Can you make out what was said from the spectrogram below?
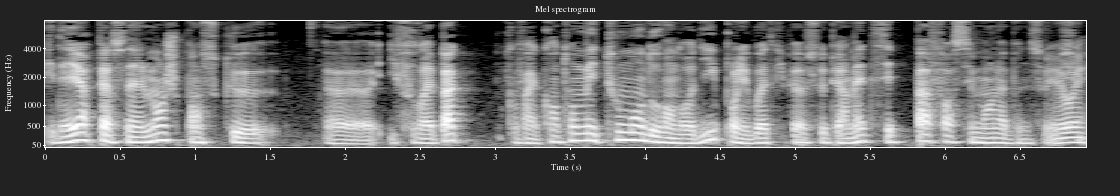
Et d'ailleurs, personnellement, je pense que euh, il faudrait pas enfin, quand on met tout le monde au vendredi, pour les boîtes qui peuvent se permettre, c'est pas forcément la bonne eh solution.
